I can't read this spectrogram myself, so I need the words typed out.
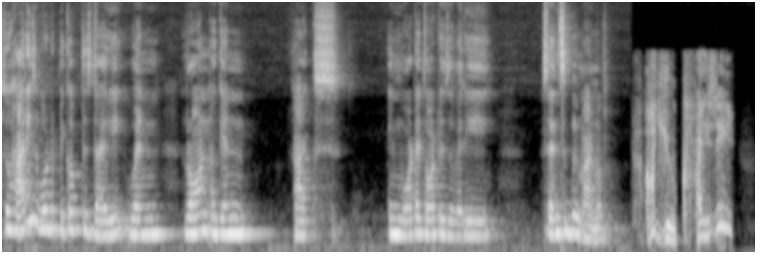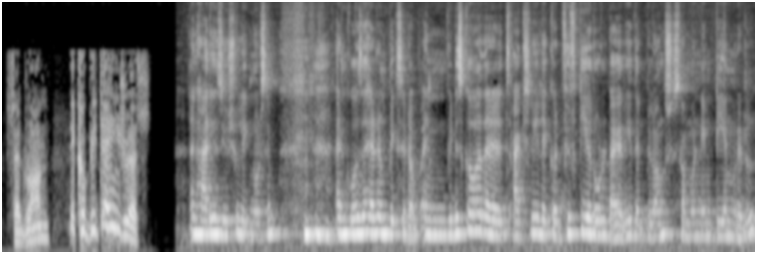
So Harry's about to pick up this diary when Ron again acts in what I thought is a very sensible manner. Are you crazy? said Ron. It could be dangerous. And Harry as usual ignores him and goes ahead and picks it up. And we discover that it's actually like a 50 year old diary that belongs to someone named T.M. Riddle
